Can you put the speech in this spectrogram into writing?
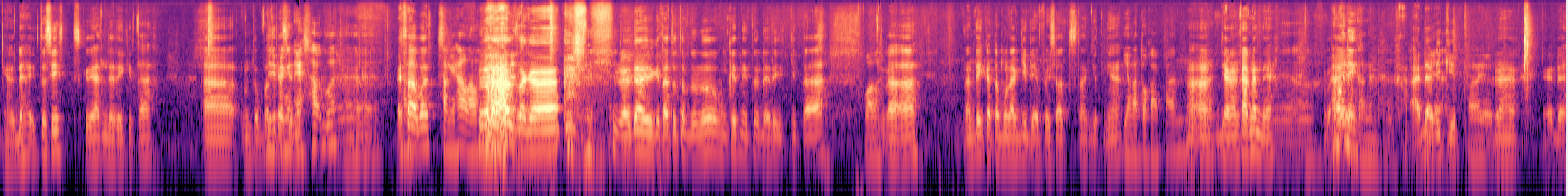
Ya udah itu sih sekian dari kita eh, untuk jadi podcast pengen ini. SH gue Eh apa? sange halal Astaga. ya udah kita tutup dulu mungkin itu dari kita. Wah, Nah, ah. nanti ketemu lagi di episode selanjutnya. yang gak tau kapan Ah, ah. jangan kangen ya. emang ada yang kangen Ada dikit. oh ya udah Nah, ya udah.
